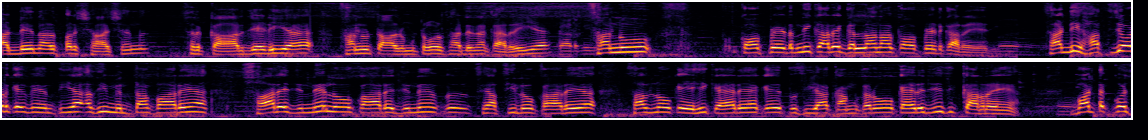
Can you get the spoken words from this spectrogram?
ਸਾਡੇ ਨਾਲ ਪ੍ਰਸ਼ਾਸਨ ਸਰਕਾਰ ਜਿਹੜੀ ਹੈ ਸਾਨੂੰ ਟਾਲ ਮਟੋਲ ਸਾਡੇ ਨਾਲ ਕਰ ਰਹੀ ਹੈ ਸਾਨੂੰ ਕੋਆਪਰੇਟ ਨਹੀਂ ਕਰ ਰਹੇ ਗੱਲਾਂ ਨਾਲ ਕੋਆਪਰੇਟ ਕਰ ਰਹੇ ਆ ਜੀ। ਸਾਡੀ ਹੱਥ ਜੋੜ ਕੇ ਬੇਨਤੀ ਆ ਅਸੀਂ ਮਿੰਤਾਂ ਪਾ ਰਹੇ ਆ। ਸਾਰੇ ਜਿੰਨੇ ਲੋਕ ਆ ਰਹੇ ਜਿੰਨੇ ਸਿਆਸੀ ਲੋਕ ਆ ਰਹੇ ਆ ਸਭ ਲੋਕ ਇਹੀ ਕਹਿ ਰਹੇ ਆ ਕਿ ਤੁਸੀਂ ਆਹ ਕੰਮ ਕਰੋ ਉਹ ਕਹਿ ਰਹੇ ਜੀ ਅਸੀਂ ਕਰ ਰਹੇ ਆ। ਬਟ ਕੁਝ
